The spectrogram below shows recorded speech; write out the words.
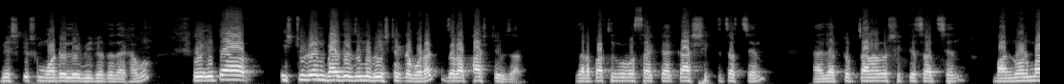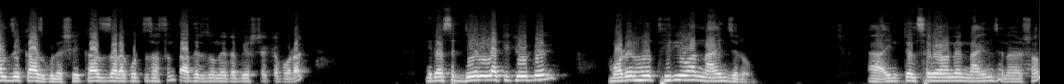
বেশ কিছু মডেল এই ভিডিওতে দেখাবো। তো এটা স্টুডেন্ট ভাইদের জন্য বেস্ট একটা প্রোডাক্ট যারা ফার্স্ট ইউজার যারা প্রাথমিক অবস্থায় একটা কাজ শিখতে চাচ্ছেন ল্যাপটপ চালানো শিখতে চাচ্ছেন, বা নর্মাল যে কাজগুলো, সেই কাজ যারা করতে চাচ্ছেন, তাদের জন্য এটা বেস্ট একটা প্রোডাক্ট এটা হচ্ছে ডেল ল্যাটিটিউডের মডেল হলো three one nine zero Intel সেভেনের নাইন জেনারেশন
